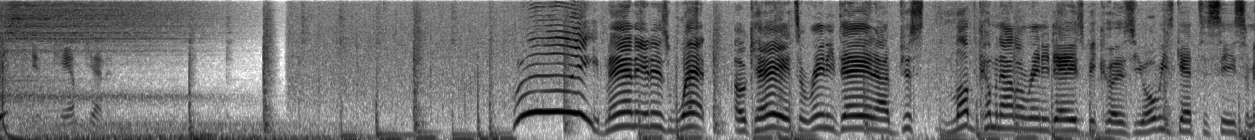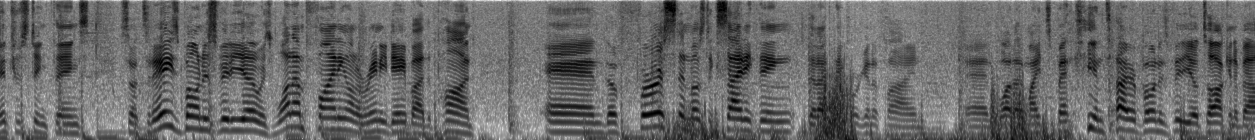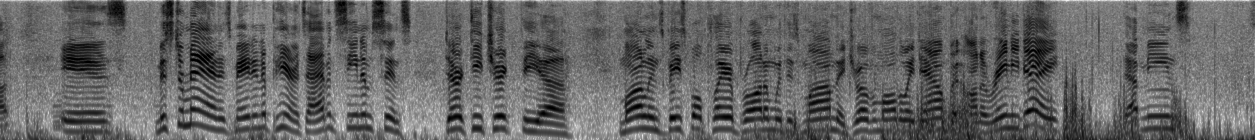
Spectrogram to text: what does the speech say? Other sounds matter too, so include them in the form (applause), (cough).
This is Kamp Kenan. Woo! Man, it is wet. Okay, it's a rainy day, and I just love coming out on rainy days because you always get to see some interesting things. So today's bonus video is what I'm finding on a rainy day by the pond. And the first and most exciting thing that I think we're gonna find, and what I might spend (laughs) the entire bonus video talking about, is Mr. Man has made an appearance. I haven't seen him since Derek Dietrich, the uh, Marlins baseball player, brought him with his mom. They drove him all the way down, but on a rainy day, that means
